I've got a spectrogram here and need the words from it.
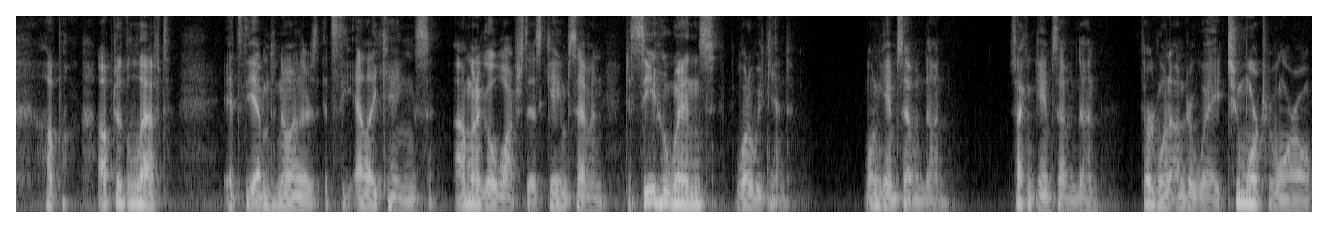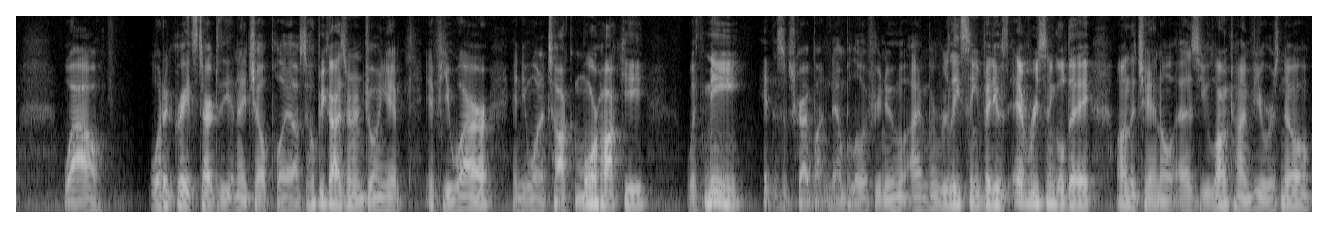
up up to the left. It's the Edmonton Oilers. It's the LA Kings. I'm gonna go watch this game seven to see who wins. What a weekend! One game seven done. Second game seven done. Third one underway. Two more tomorrow. Wow, what a great start to the NHL playoffs. I hope you guys are enjoying it. If you are and you want to talk more hockey with me, hit the subscribe button down below if you're new. I'm releasing videos every single day on the channel. As you longtime viewers know,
